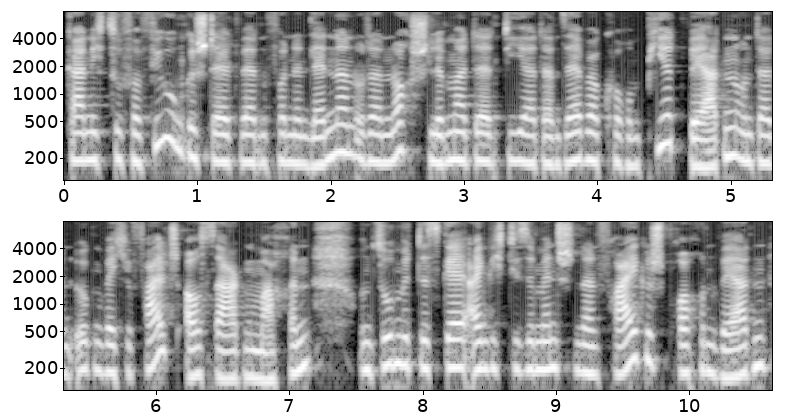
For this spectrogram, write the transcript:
gar nicht zur Verfügung gestellt werden von den Ländern oder noch schlimmer, die ja dann selber korrumpiert werden und dann irgendwelche Falschaussagen machen und somit das Geld eigentlich diese Menschen dann freigesprochen werden,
